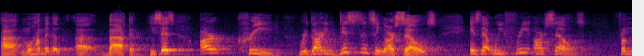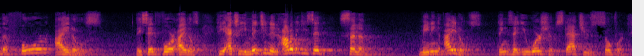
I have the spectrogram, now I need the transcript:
uh, Muhammad al uh, Baqir. He says, Our creed regarding distancing ourselves is that we free ourselves from the four idols. They said four idols. He actually mentioned in Arabic, he said, sanam, meaning idols, things that you worship, statues, and so forth.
